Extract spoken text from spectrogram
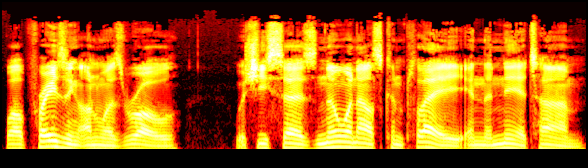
while praising UNRWA's role, which he says no one else can play in the near term.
